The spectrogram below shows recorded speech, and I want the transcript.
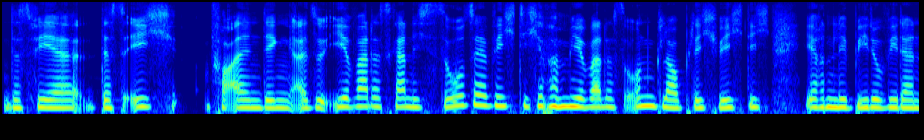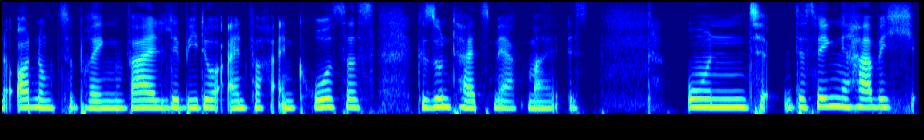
dass wir, dass ich vor allen Dingen, also ihr war das gar nicht so sehr wichtig, aber mir war das unglaublich wichtig, ihren Libido wieder in Ordnung zu bringen, weil Libido einfach ein großes Gesundheitsmerkmal ist. Und deswegen habe ich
